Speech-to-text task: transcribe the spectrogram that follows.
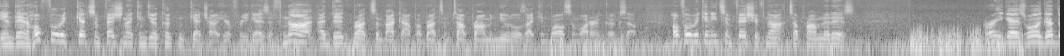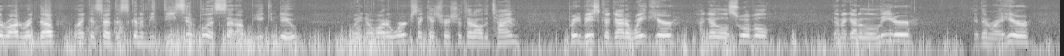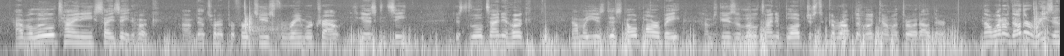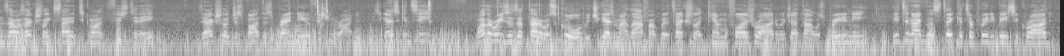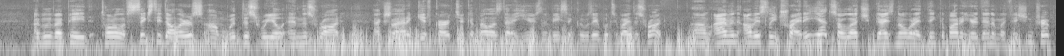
And then hopefully we can catch some fish and I can do a cooking catch out here for you guys. If not, I did brought some back up. I brought some top ramen noodles I can boil some water and cook. So hopefully we can eat some fish. If not, top ramen it is. Alright you guys, well I got the rod rigged up. Like I said, this is going to be the simplest setup you can do. But you know what, it works. I catch fish with it all the time. Pretty basic, I got a weight here. I got a little swivel. Then I got a little leader. And then right here, I have a little tiny size 8 hook. Um, that's what I prefer to use for rainbow trout, as you guys can see. Just a little tiny hook. Now I'm to use this called power bait. I'm just going to use a little tiny blub just to cover up the hook and I'm to throw it out there. Now one of the other reasons I was actually excited to come out and fish today is actually just bought this brand new fishing rod. As you guys can see, one of the reasons I thought it was cool, which you guys might laugh at, but it's actually a camouflage rod, which I thought was pretty neat. It's an Ugly Stik, it's a pretty basic rod. I believe I paid a total of $60 um, with this reel and this rod. Actually, I had a gift card to Cabela's that I used and basically was able to buy this rod. Um, I haven't obviously tried it yet, so I'll let you guys know what I think about it here at the end of my fishing trip.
